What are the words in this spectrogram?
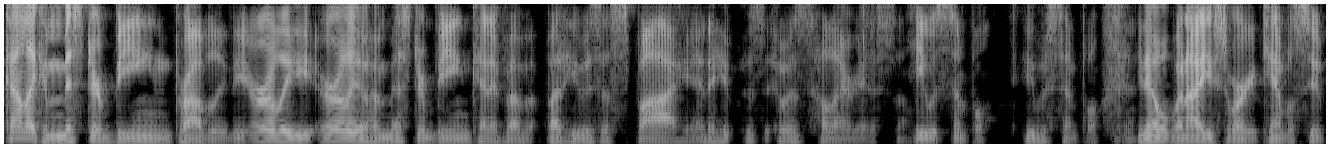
kind of like a mr bean probably the early early of a mr bean kind of but he was a spy and it was it was hilarious so He was simple. he was simple Okay. you know when i used to work at campbell soup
